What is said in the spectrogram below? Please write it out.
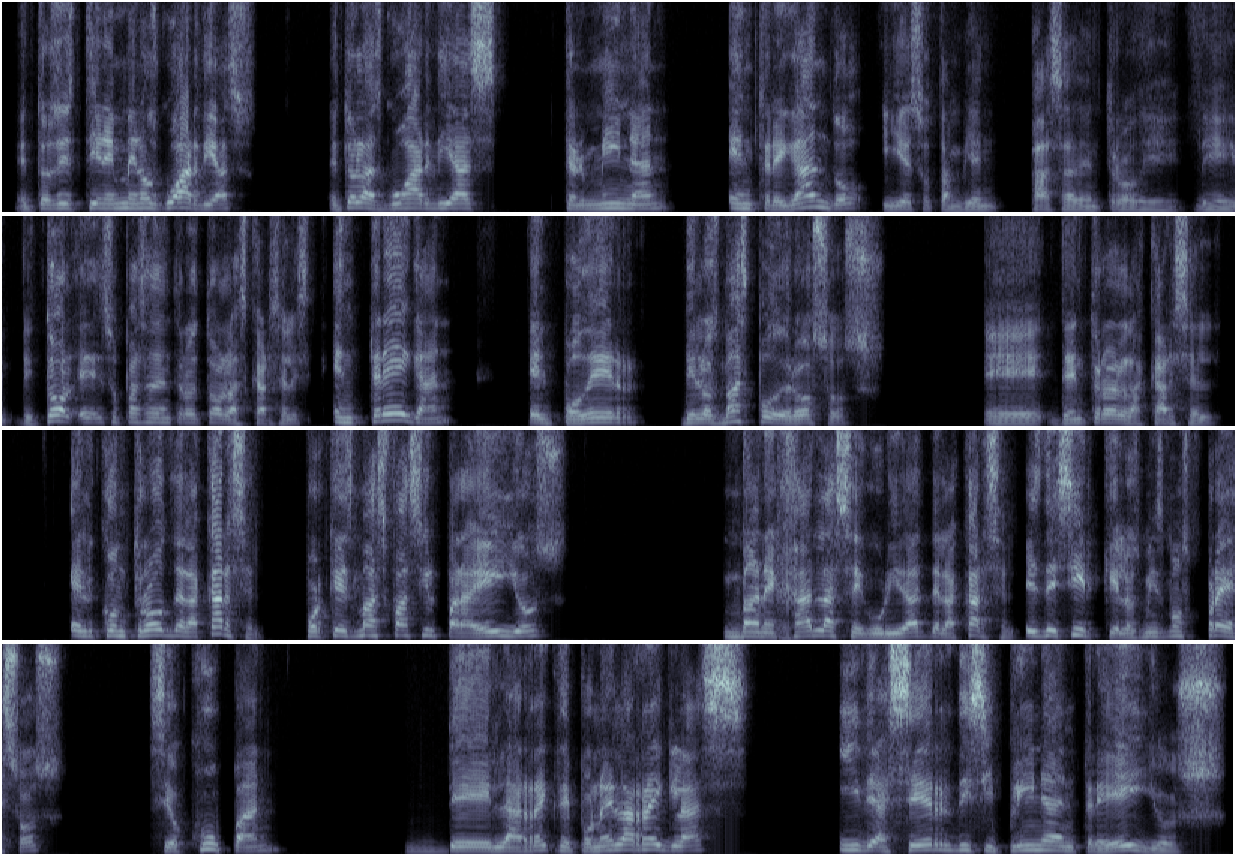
Entonces tienen menos guardias. Entonces las guardias terminan entregando, y eso también pasa dentro de, de, de todo, eso pasa dentro de todas las cárceles, entregan el poder de los más poderosos eh, dentro de la cárcel el control de la cárcel, porque es más fácil para ellos manejar la seguridad de la cárcel. Es decir, que los mismos presos se ocupan de, la, de poner las reglas y de hacer disciplina entre ellos.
